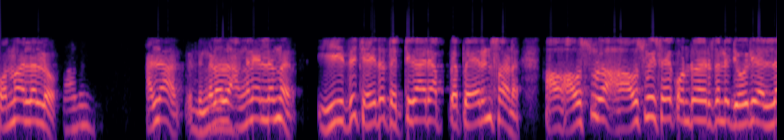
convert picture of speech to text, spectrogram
കൊന്നല്ലല്ലോ അല്ല നിങ്ങളത് അങ്ങനെയല്ലെന്ന്. ഈ ഇത് ചെയ്ത തെറ്റുകാര പേരൻസ് ആണ് ഹൗസ് ഹൗസ് വിസയെ കൊണ്ടുവരുത്തേണ്ട ജോലിയല്ല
